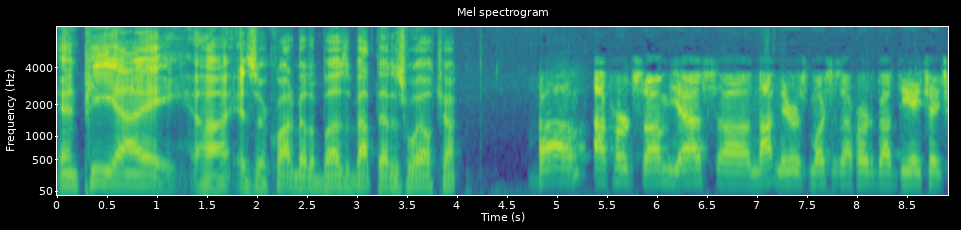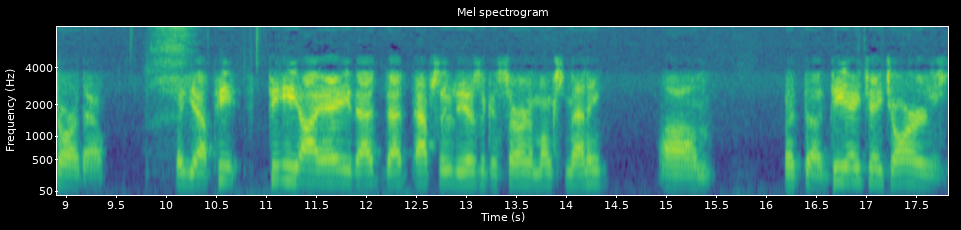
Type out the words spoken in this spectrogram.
And PEIA, uh, is there quite a bit of buzz about that as well, Chuck? Um, I've heard some, yes. Uh, not near as much as I've heard about DHHR, though. But yeah, P- PEIA, that, that absolutely is a concern amongst many. Um, but uh, DHHR is,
